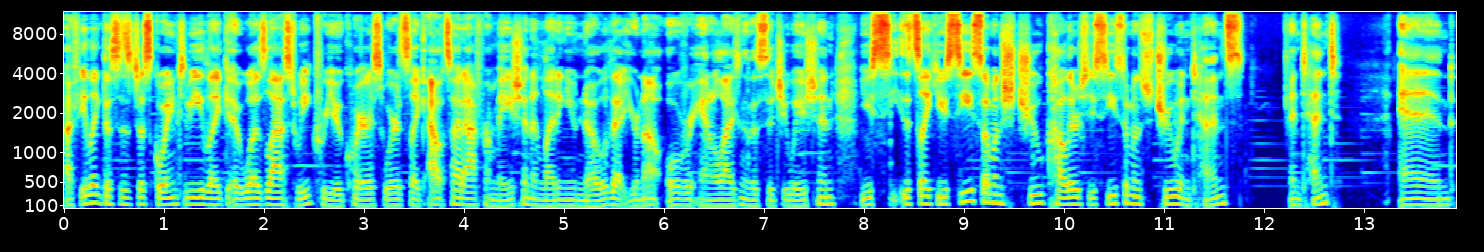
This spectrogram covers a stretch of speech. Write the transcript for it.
I feel like this is just going to be like it was last week for you, Aquarius, where it's like outside affirmation and letting you know that you're not over analyzing the situation. You see, it's like you see someone's true colors, you see someone's true intents, intent, and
